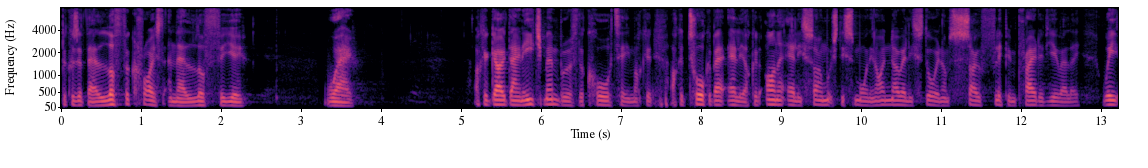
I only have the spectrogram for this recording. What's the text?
because of their love for Christ and their love for you. Wow. I could go down each member of the core team. I could, I could talk about Ellie. I could honor Ellie so much this morning. I know Ellie's story, and I'm so flipping proud of you, Ellie. We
